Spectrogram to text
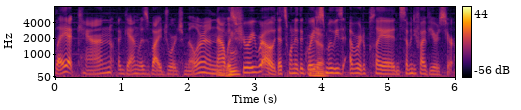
play at Cannes again was by George Miller, and that was mm-hmm. Fury Road. That's one of the greatest Yeah. movies ever to play in 75 years here.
